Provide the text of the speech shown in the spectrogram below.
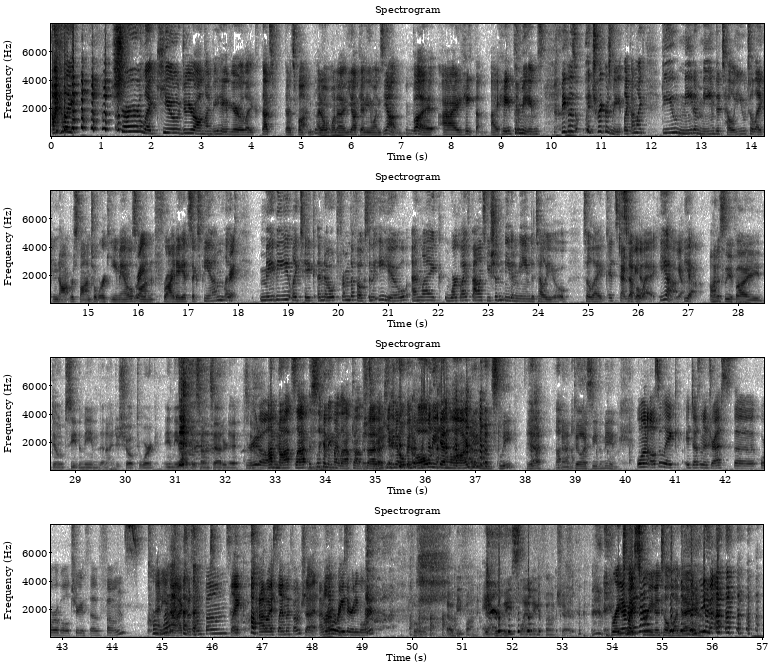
I'm like, sure, like cute, do your online behavior, like that's that's fun. I don't mm-hmm. want to yuck anyone's yum, mm-hmm. but I hate them. I hate the memes because it triggers me. Like I'm like, do you need a meme to tell you to like not respond to work emails Right. on Friday at 6 p.m. Like Right. maybe like take a note from the folks in the EU and like work life balance. You shouldn't need a meme to tell you to like It's time to step be done. away. Yeah, Yeah. yeah. Honestly, if I don't see the meme, then I just show up to work in the office on Saturday. So Brutal. I'm not slap slamming my laptop That's shut. I'm keeping it open all weekend long. I don't even sleep. Yeah, not until I see the meme. Well, and also like it doesn't address the horrible truth of phones Correct. and email access on phones. Like, how do I slam my phone shut? I don't have a razor anymore. Oh, that would be fun. Angrily slamming a phone shut. Breaks my did that? screen until Monday. Yeah.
